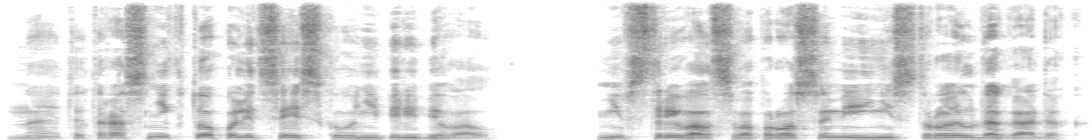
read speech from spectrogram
На этот раз никто полицейского не перебивал, не встревал с вопросами и не строил догадок.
